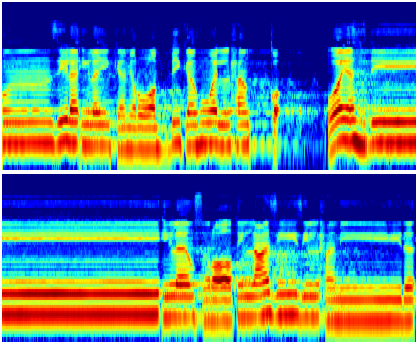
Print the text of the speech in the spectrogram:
أنزل إليك من ربك هو الحق ويهدي إلى صراط العزيز الحميد.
